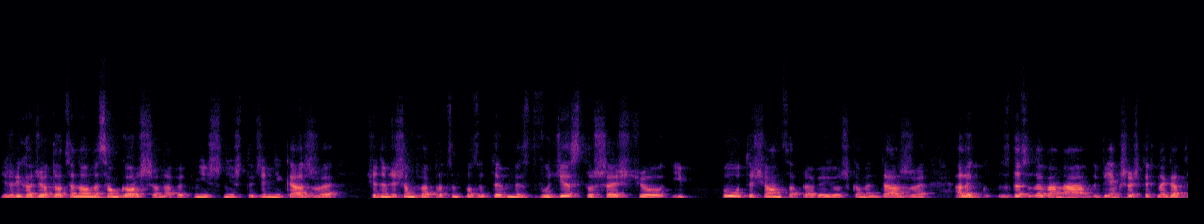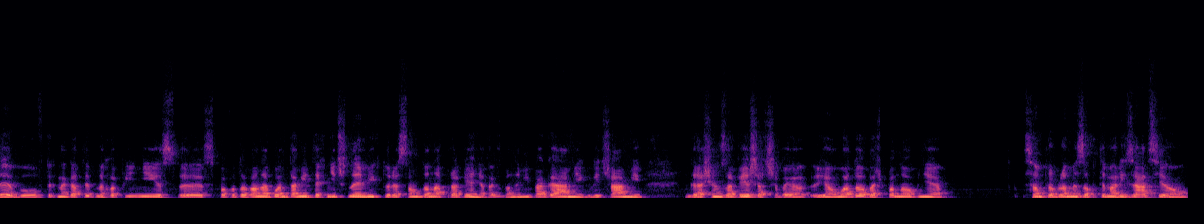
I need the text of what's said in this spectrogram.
Jeżeli chodzi o to oceny, one są gorsze nawet niż, niż tych dziennikarzy. 72% pozytywnych z 26,5 tysiąca prawie już komentarzy, ale zdecydowana większość tych negatywów, tych negatywnych opinii jest e, spowodowana błędami technicznymi, które są do naprawienia, tak zwanymi bugami, glitchami, gra się zawiesza, trzeba ją ładować ponownie, są problemy z optymalizacją,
